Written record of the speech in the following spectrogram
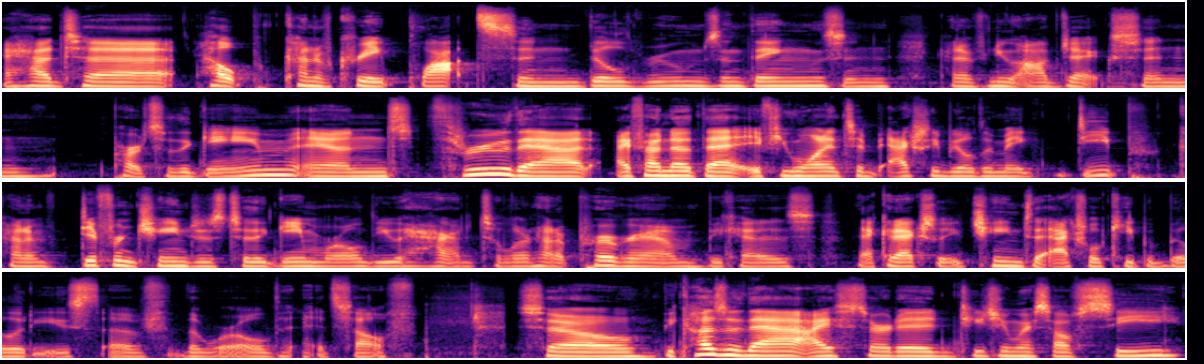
I had to help kind of create plots and build rooms and things and kind of new objects and parts of the game. And through that, I found out that if you wanted to actually be able to make deep, kind of different changes to the game world, you had to learn how to program because that could actually change the actual capabilities of the world itself. So, because of that, I started teaching myself C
